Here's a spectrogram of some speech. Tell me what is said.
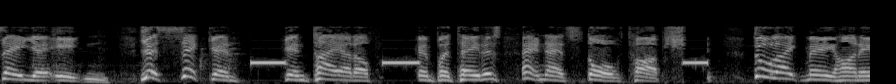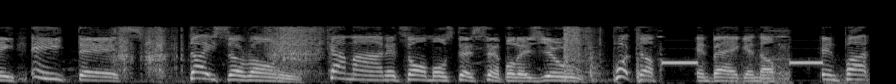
say you're eating. You're sick and fing tired of fing potatoes and that stovetop shit. Do like me, honey. Eat this. Dice-A-Roni. Come on, it's almost as simple as you. Put the fing bag in the fing pot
